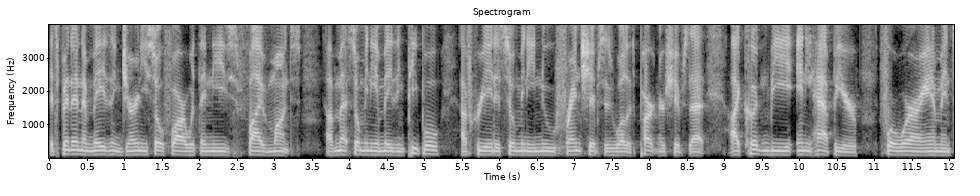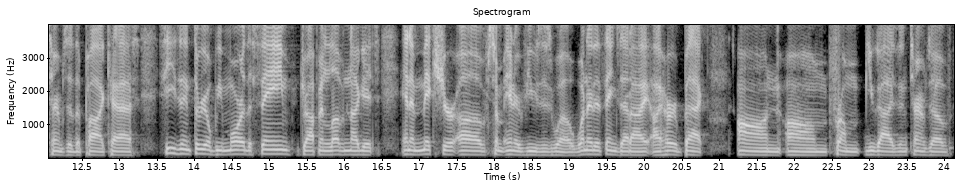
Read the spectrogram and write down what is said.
It's been an amazing journey so far within these five months. I've met so many amazing people. I've created so many new friendships as well as partnerships that I couldn't be any happier for where I am in terms of the podcast. Season three will be more of the same, dropping love nuggets and a mixture of some interviews as well. One of the things that I, I heard back on um, from you guys in terms of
